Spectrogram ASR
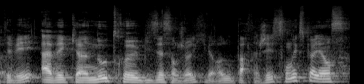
TV avec un autre business angel qui viendra nous partager son expérience.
